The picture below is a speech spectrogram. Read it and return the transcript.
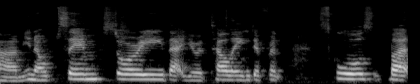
um, you know, same story that you're telling different schools, but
